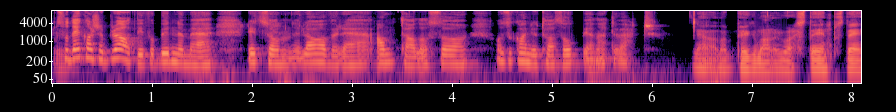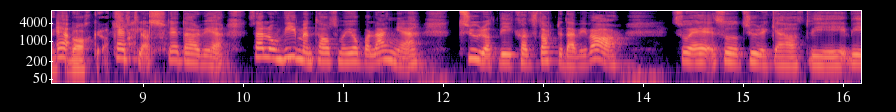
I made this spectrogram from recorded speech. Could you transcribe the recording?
Så det er kanskje bra at vi får begynne med litt sånn lavere antall, og så, og så kan det jo ta seg opp igjen etter hvert. Ja, da bygger man bare stein på stein ja, tilbake, rett og slett. Helt klart, det er der vi er. Selv om vi mentalt som har jobba lenge, tror at vi kan starte der vi var, så, er, så tror ikke jeg at vi, vi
